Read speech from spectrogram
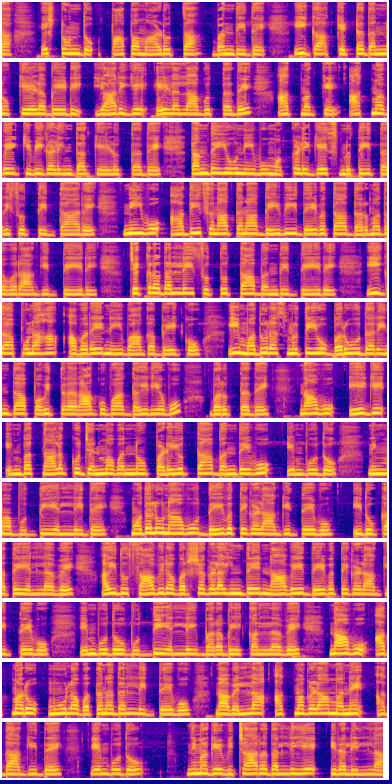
ಎಷ್ಟೊಂದು ಪಾಪ ಮಾಡುತ್ತಾ ಬಂದಿದೆ. ಈಗ ಕೆಟ್ಟದನ್ನು ಕೇಳಬೇಡಿ. ಯಾರಿಗೆ ಹೇಳಲಾಗುತ್ತದೆ? ಆತ್ಮಕ್ಕೆ. ಆತ್ಮವೇ ಕಿವಿಗಳಿಂದ ಕೇಳುತ್ತದೆ. ತಂದೆಯು ನೀವು ಮಕ್ಕಳಿಗೆ ಸ್ಮೃತಿ ತರಿಸುತ್ತಿದ್ದಾರೆ. ನೀವು ಆದಿ ಸನಾತನ ದೇವಿ ದೇವತಾ ಧರ್ಮದವರಾಗಿದ್ದೀರಿ. ಚಕ್ರದಲ್ಲಿ ಸುತ್ತುತ್ತಾ ಬಂದಿದ್ದೀರಿ. ಈಗ ಪುನಃ ಅವರೇ ನೀವಾಗಬೇಕು? ಈ ಮಧುರ ಸ್ಮೃತಿಯು ಬರುವುದರಿಂದ ಪವಿತ್ರರಾಗುವ ಧೈರ್ಯವು ಬರುತ್ತದೆ. ನಾವು ಹೇಗೆ ಎಂಬತ್ನಾಲ್ಕು ಜನ್ಮವನ್ನು ಪಡೆಯುತ್ತಾ ಬಂದೆವು ಎಂಬುದು ನಿಮ್ಮ ಬುದ್ಧಿಯಲ್ಲಿದೆ. ಮೊದಲು ನಾವು ದೇವತೆಗಳಾಗಿದ್ದೆವು. ಇದು ಕಥೆಯಲ್ಲವೇ. ಐದು ಸಾವಿರ ವರ್ಷಗಳ ಹಿಂದೆ ನಾವೇ ದೇವತೆಗಳಾಗಿದ್ದೆವು ಎಂಬುದು ಬುದ್ಧಿಯಲ್ಲಿ ಬರಬೇಕಲ್ಲವೇ. ನಾವು ಆತ್ಮರು ಮೂಲ ವತನದಲ್ಲಿದ್ದೆವು ನಾವೆಲ್ಲ ಆತ್ಮಗಳ ಮನೆ ಅದಾಗಿದೆ ಎಂಬುದು ನಿಮಗೆ ವಿಚಾರದಲ್ಲಿಯೇ ಇರಲಿಲ್ಲ.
